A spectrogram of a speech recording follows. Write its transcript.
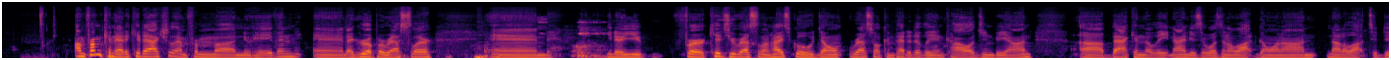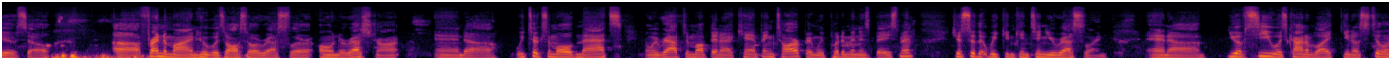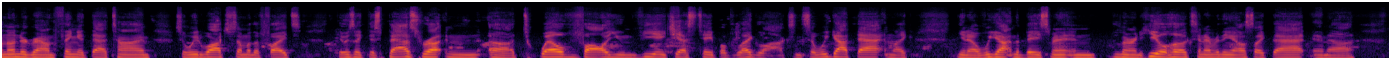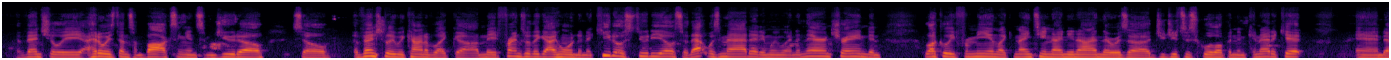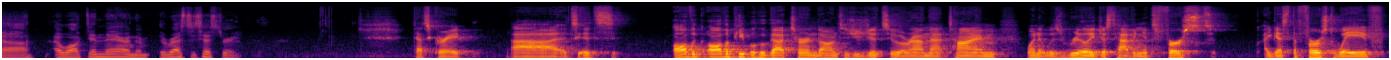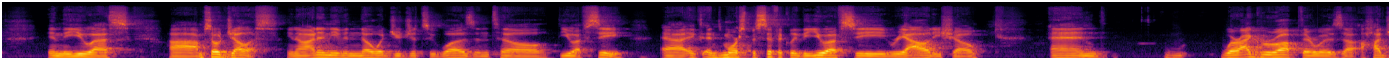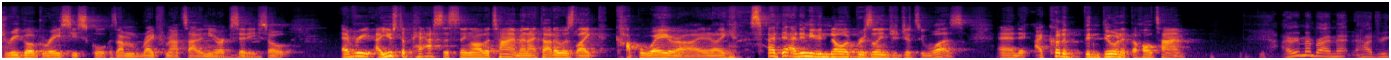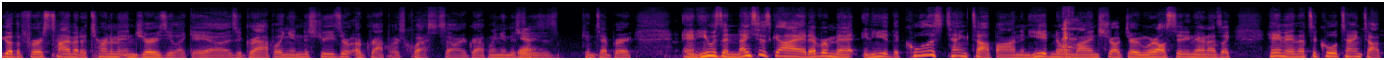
I'm from Connecticut, actually. I'm from uh, New Haven, and I grew up a wrestler. And you know, you for kids who wrestle in high school who don't wrestle competitively in college and beyond, uh, back in the late 90s, there wasn't a lot going on, not a lot to do. So, a friend of mine who was also a wrestler owned a restaurant, and uh, we took some old mats and we wrapped them up in a camping tarp and we put them in his basement just so that we can continue wrestling. And UFC uh, was kind of like, you know, still an underground thing at that time. So we'd watch some of the fights. It was like this Bas Rutten uh, 12 volume VHS tape of leg locks. And so we got that and like, you know, we got in the basement and learned heel hooks and everything else like that. And uh, eventually I had always done some boxing and some judo. So eventually we kind of like uh, made friends with a guy who owned an Aikido studio. So that was matted and we went in there and trained. And luckily for me in like 1999, there was a jujitsu school open in Connecticut. And uh, I walked in there and the, the rest is history. That's great. Uh, it's, it's, all the all the people who got turned on to jujitsu around that time when it was really just having its first, I guess, the first wave in the U.S uh, I'm so jealous. You know, I didn't even know what jujitsu was until the UFC, uh, and more specifically, the UFC reality show. And where I grew up, there was a, Rodrigo Gracie school because I'm right from outside of New York City. Mm-hmm. So every I used to pass this thing all the time, and I thought it was like capoeira. Like I didn't even know what Brazilian jiu jitsu was, and I could have been doing it the whole time. I remember I met Rodrigo the first time at a tournament in Jersey, like a uh, is a grappling industries or, or grappler's quest. Sorry, grappling industries yeah. is contemporary. And he was the nicest guy I'd ever met. And he had the coolest tank top on. And he had known my instructor. And we're all sitting there. And I was like, hey, man, that's a cool tank top.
